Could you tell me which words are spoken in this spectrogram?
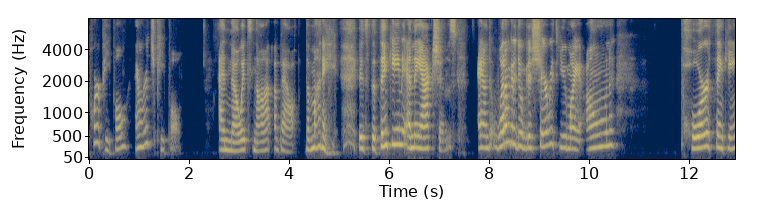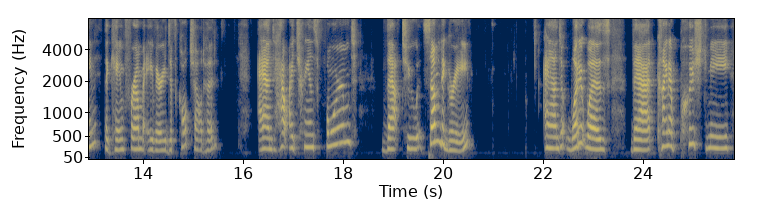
poor people and rich people. And no, it's not about the money, it's the thinking and the actions. And what I'm going to do, I'm going to share with you my own poor thinking that came from a very difficult childhood and how I transformed that to some degree, and what it was that kind of pushed me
